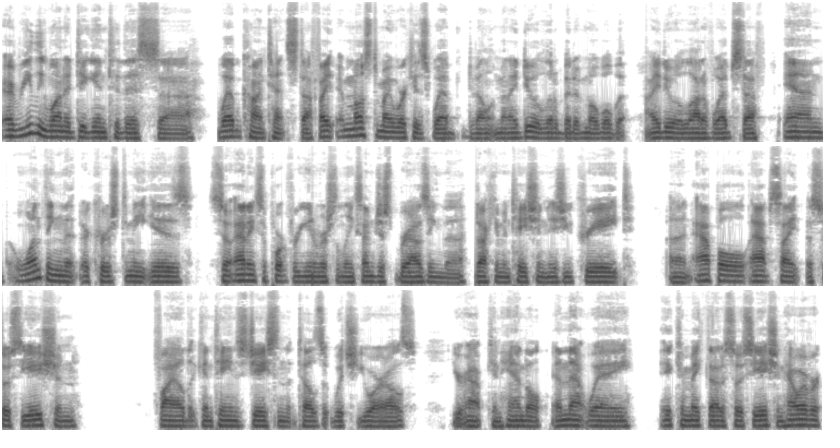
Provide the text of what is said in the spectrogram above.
I really want to dig into this uh, web content stuff. I, most of my work is web development. I do a little bit of mobile, but I do a lot of web stuff. And one thing that occurs to me is, so adding support for universal links, I'm just browsing the documentation is you create an Apple app site association file that contains JSON that tells it which URLs your app can handle. And that way it can make that association. However,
